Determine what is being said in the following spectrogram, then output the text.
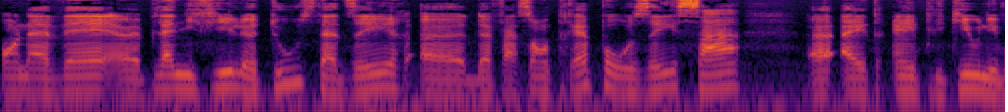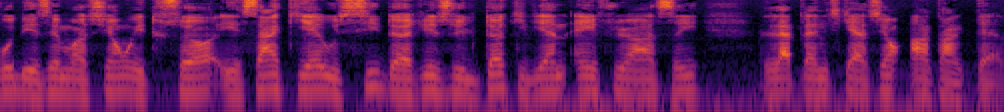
on avait planifié le tout, c'est-à-dire de façon très posée, sans être impliqué au niveau des émotions et tout ça, et sans qu'il y ait aussi de résultats qui viennent influencer la planification en tant que telle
